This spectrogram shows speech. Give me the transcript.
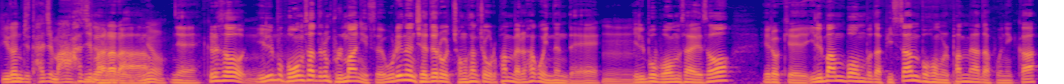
이런 짓 하지 마 하지 말아라. 거군요. 네, 그래서 일부 보험사들은 불만이 있어요. 우리는 제대로 정상적으로 판매를 하고 있는데 음. 일부 보험사에서 이렇게 일반 보험보다 비싼 보험을 판매하다 보니까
